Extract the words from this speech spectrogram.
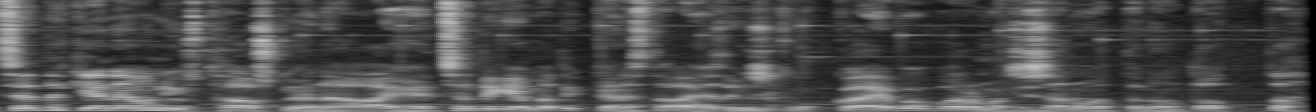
Et sen takia ne on just hauskoja nämä aiheet. Sen takia mä tykkään näistä aiheista, koska Mm. kukaan ei voi varmaksi sanoa, että ne on totta,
